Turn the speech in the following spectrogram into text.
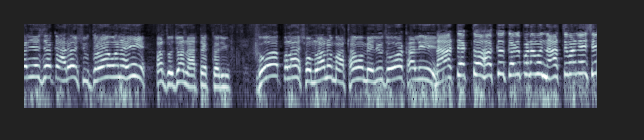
કરીએ છે કે સુધરાયો નહીં અને જોજો નાટક કર્યું. જો પેલા સોમલાને માથામાં મેલ્યું જોવો ખાલી. નાટક તો હક કર્યું પણ આમાં નાચવાની છે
